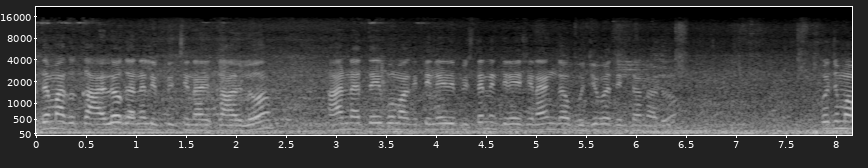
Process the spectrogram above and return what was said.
అయితే మాకు కాయలో కన్నా లిఫ్ట్ ఇచ్చిన కారులో అన్నైతే ఇప్పుడు మాకు తినేది ఇప్పిస్తే నేను తినేసిన ఇంకా బుజ్జిపోయి తింటున్నాడు. కొంచెం మా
